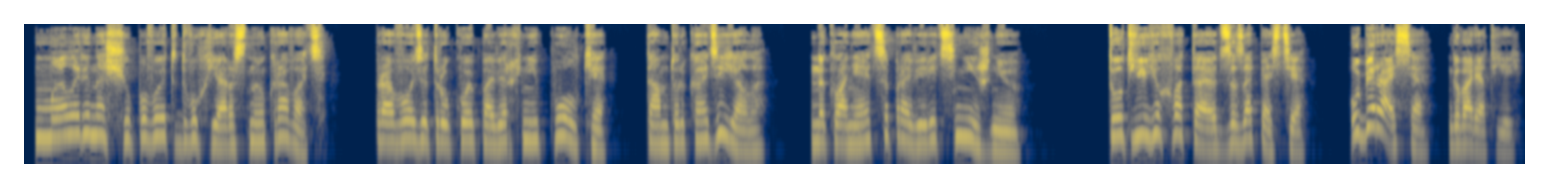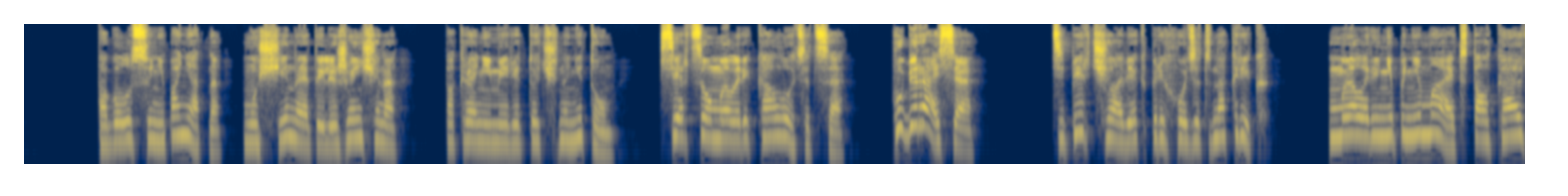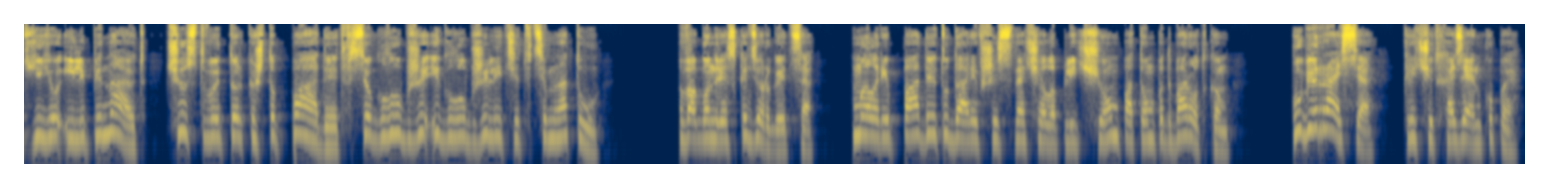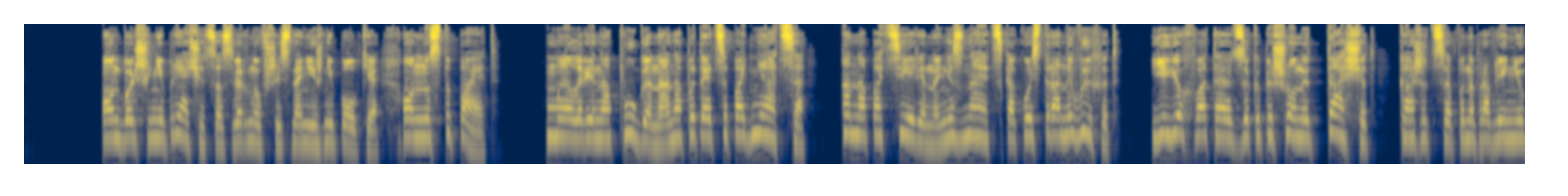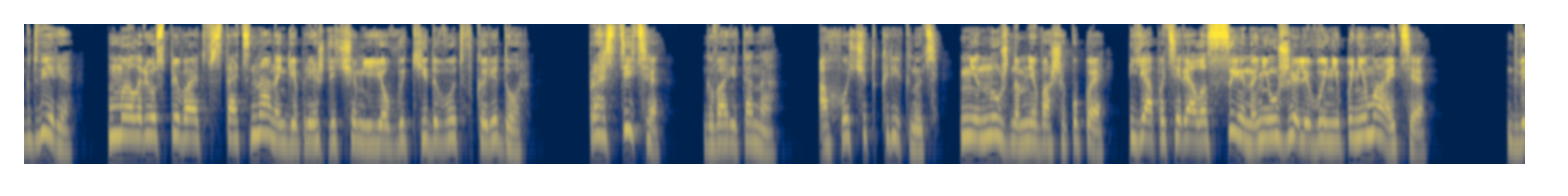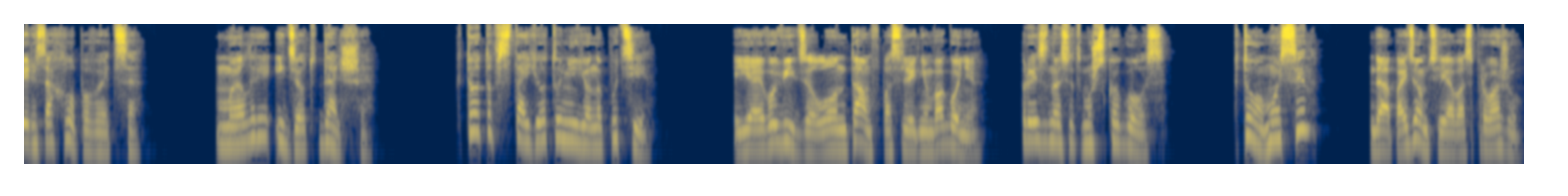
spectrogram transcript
Мэлори нащупывает двухъярусную кровать. Проводит рукой по верхней полке, там только одеяло. Наклоняется проверить нижнюю. Тут ее хватают за запястье. «Убирайся!» — говорят ей. По голосу непонятно, мужчина это или женщина, по крайней мере, точно не Том. Сердце у Мэлори колотится. «Убирайся!» Теперь человек переходит на крик. Мэлори не понимает, толкают ее или пинают, чувствует только, что падает, все глубже и глубже летит в темноту. Вагон резко дергается. Мэлори падает, ударившись сначала плечом, потом подбородком. «Убирайся!» — кричит хозяин купе. Он больше не прячется, свернувшись на нижней полке. Он наступает. Мэлори напугана, она пытается подняться. Она потеряна, не знает, с какой стороны выход. Ее хватают за капюшон и тащат, кажется, по направлению к двери. Мэлори успевает встать на ноги, прежде чем ее выкидывают в коридор. «Простите!» — говорит она, а хочет крикнуть. «Не нужно мне ваше купе! Я потеряла сына, неужели вы не понимаете?» Дверь захлопывается. Мэлори идет дальше. Кто-то встает у нее на пути. «Я его видел, он там, в последнем вагоне», — произносит мужской голос. «Кто, мой сын?» «Да, пойдемте, я вас провожу».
